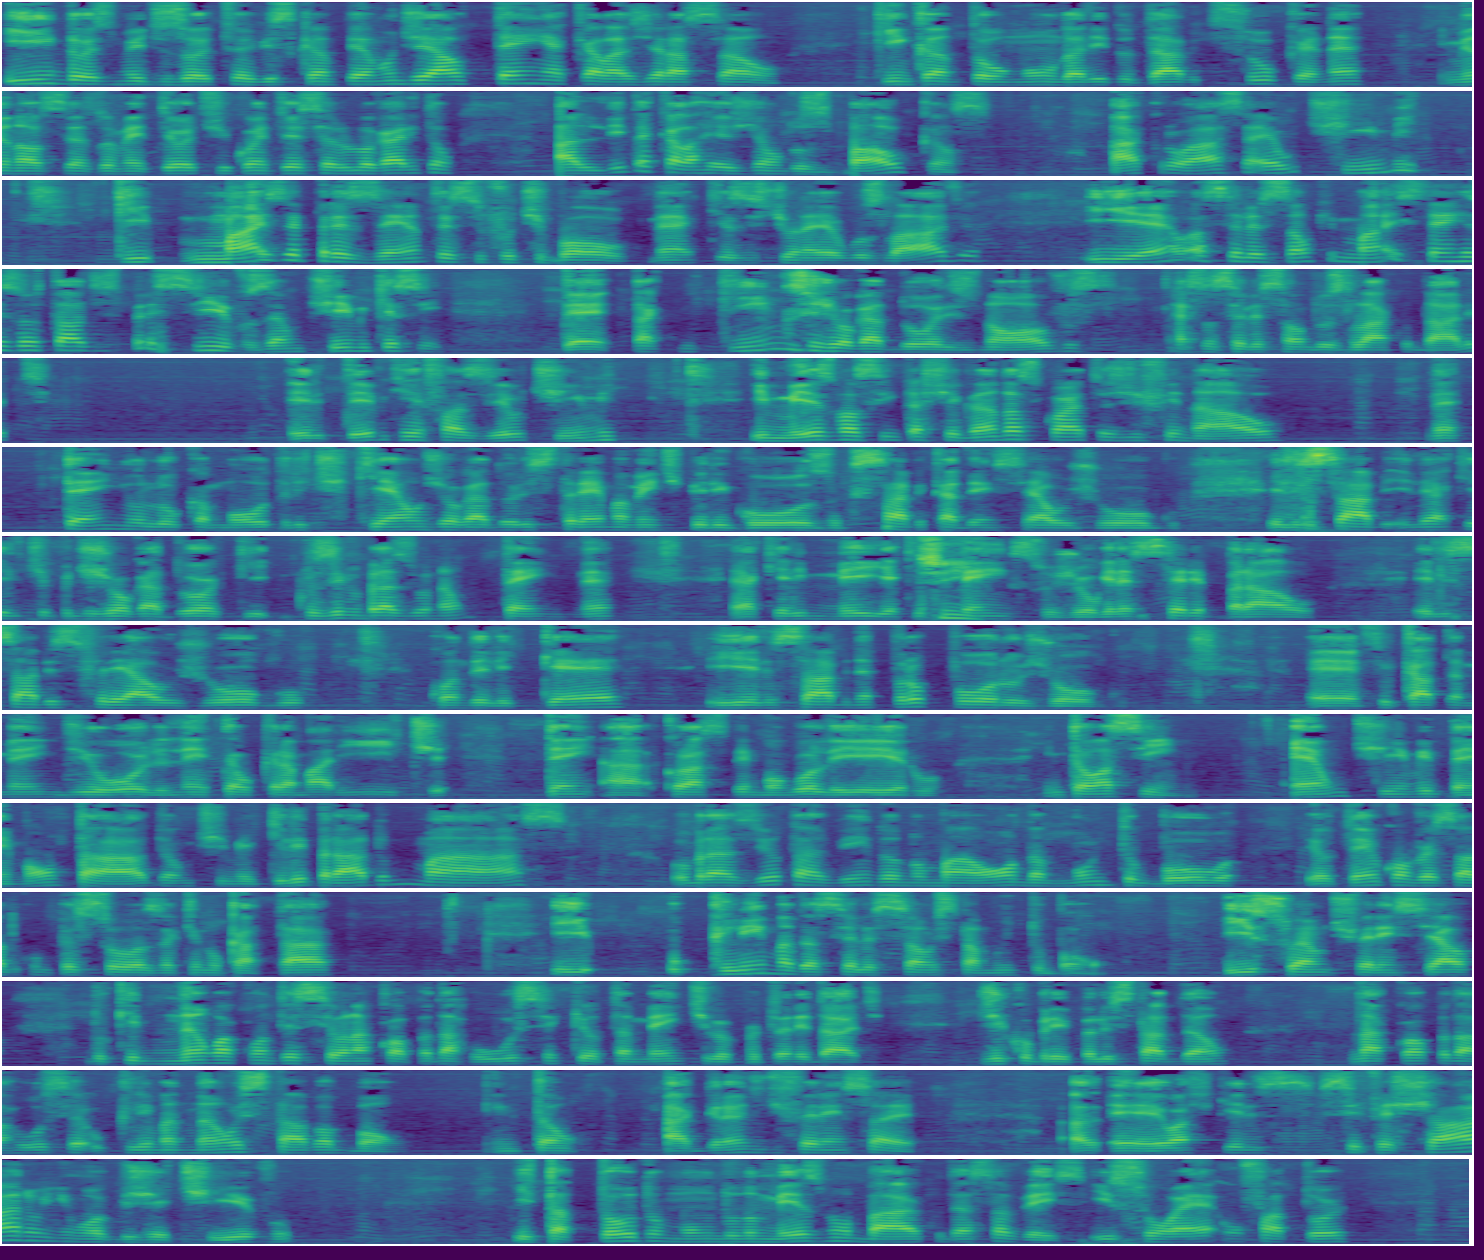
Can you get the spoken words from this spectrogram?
E em 2018 foi vice-campeã mundial. Tem aquela geração que encantou o mundo ali do David Zucker, né? Em 1998 ficou em terceiro lugar. Então, ali daquela região dos Balcãs, a Croácia é o time que mais representa esse futebol né, que existiu na Iugoslávia e é a seleção que mais tem resultados expressivos. É um time que, assim, está é, com 15 jogadores novos, essa seleção do Slako Dalit. Ele teve que refazer o time e mesmo assim está chegando às quartas de final, né? Tem o Luka Modric, que é um jogador extremamente perigoso, que sabe cadenciar o jogo. Ele sabe, ele é aquele tipo de jogador que, inclusive, o Brasil não tem, né? É aquele meia que Sim. pensa o jogo, ele é cerebral, ele sabe esfriar o jogo quando ele quer e ele sabe né, propor o jogo. É, ficar também de olho, né? Tem o Kramaric, tem a Croácia tem bom goleiro. Então, assim, é um time bem montado, é um time equilibrado, mas o Brasil está vindo numa onda muito boa. Eu tenho conversado com pessoas aqui no Catar e o clima da seleção está muito bom. Isso é um diferencial do que não aconteceu na Copa da Rússia, que eu também tive a oportunidade de cobrir pelo Estadão. Na Copa da Rússia, o clima não estava bom. Então, a grande diferença é, é eu acho que eles se fecharam em um objetivo e tá todo mundo no mesmo barco dessa vez. Isso é um fator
